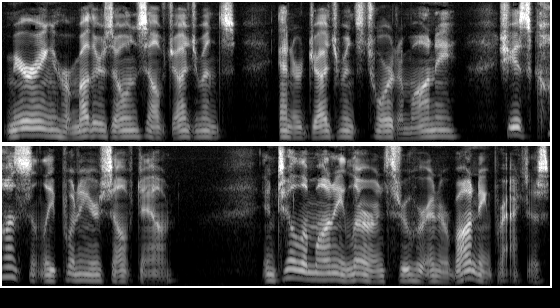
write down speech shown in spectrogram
Mirroring her mother's own self judgments and her judgments toward Imani, she is constantly putting herself down. Until Amani learns through her inner bonding practice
